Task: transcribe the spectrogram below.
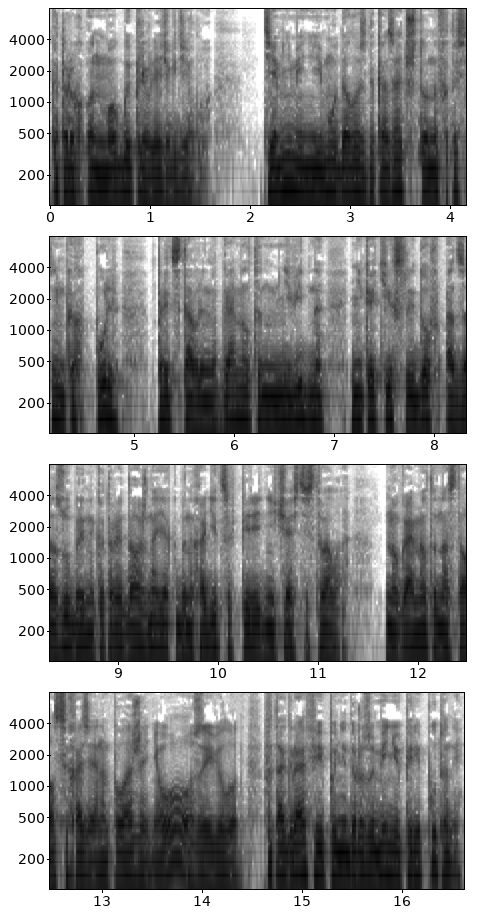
которых он мог бы привлечь к делу. Тем не менее, ему удалось доказать, что на фотоснимках пуль, представленных Гамилтоном, не видно никаких следов от зазубрины, которая должна якобы находиться в передней части ствола – но Гамилтон остался хозяином положения. «О», — заявил он, — «фотографии по недоразумению перепутаны.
